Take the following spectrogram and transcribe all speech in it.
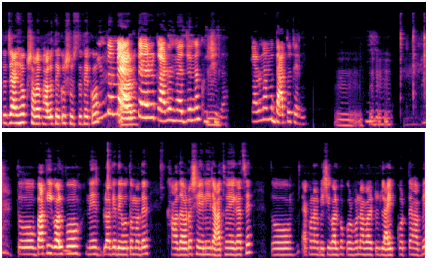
তো যাই হোক সবাই ভালো থেকো সুস্থ থেকো। আর- কারণের জন্য খুশি না। কারণ আমার দাঁতও হুম। তো বাকি গল্প নেক্সট ব্লগে দেবো তোমাদের। খাওয়া দাওয়াটা সেই নিয়ে রাত হয়ে গেছে। তো এখন আর বেশি গল্প করব না, আবার একটু লাইভ করতে হবে।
